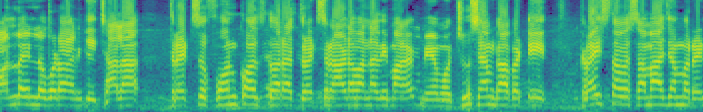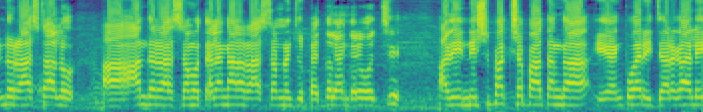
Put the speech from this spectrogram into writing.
ఆన్లైన్లో కూడా ఆయనకి చాలా థ్రెడ్స్ ఫోన్ కాల్స్ ద్వారా థ్రెడ్స్ రావడం అన్నది మేము చూసాం కాబట్టి క్రైస్తవ సమాజం రెండు రాష్ట్రాలు ఆ, ఆంధ్ర రాష్ట్రము తెలంగాణ రాష్ట్రం నుంచి పెద్దలందరూ వచ్చి అది నిష్పక్షపాతంగా ఈ ఎంక్వైరీ జరగాలి.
